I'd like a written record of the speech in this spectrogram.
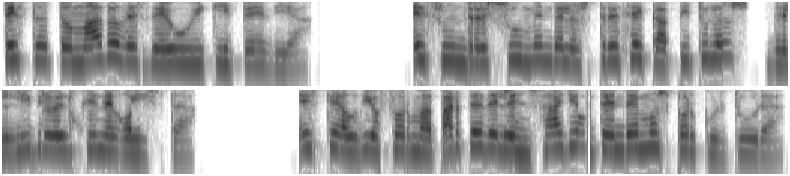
Texto tomado desde Wikipedia. Es un resumen de los 13 capítulos del libro El gen egoísta. Este audio forma parte del ensayo Entendemos por Cultura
